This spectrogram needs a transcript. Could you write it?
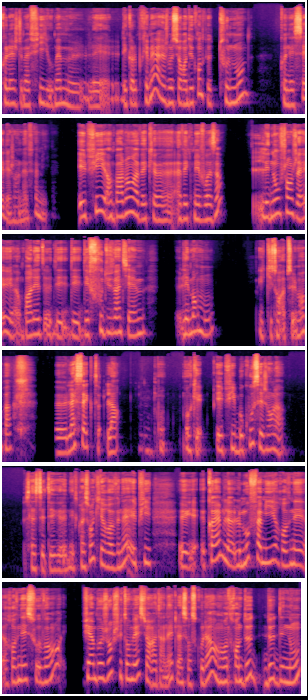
collège de ma fille ou même l'école primaire. Et je me suis rendu compte que tout le monde connaissait les gens de la famille. Et puis, en parlant avec, avec mes voisins, les noms changeaient. On parlait des, des fous du 20e, les Mormons, qui sont absolument pas, euh, la secte, là. Mm. ok. Et puis beaucoup ces gens-là. Ça, c'était une expression qui revenait. Et puis, euh, quand même, le, mot famille revenait, revenait souvent. Puis un beau jour, je suis tombée sur Internet, là, sur ce coup-là, en rentrant deux, des noms,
